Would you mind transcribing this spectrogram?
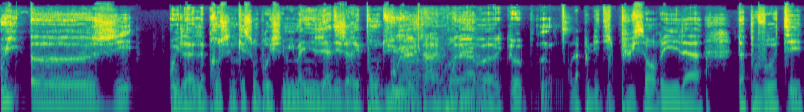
Oui, euh, j'ai oui, la, la, prochaine question pour Hicham Imani, il a déjà répondu. Oui, il a déjà répondu. Voilà, euh, la politique puisse enrayer la, la pauvreté.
